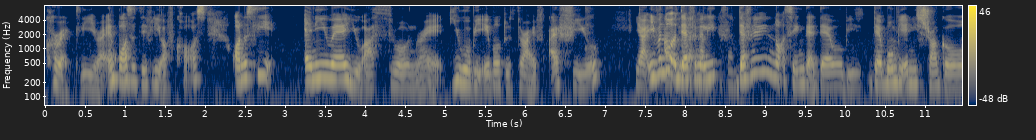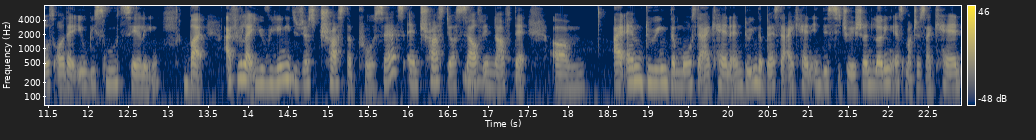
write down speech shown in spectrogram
correctly right and positively of course honestly anywhere you are thrown right you will be able to thrive i feel yeah even though definitely definitely not saying that there will be there won't be any struggles or that it will be smooth sailing but i feel like you really need to just trust the process and trust yourself mm-hmm. enough that um I am doing the most that I can and doing the best that I can in this situation, learning as much as I can,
